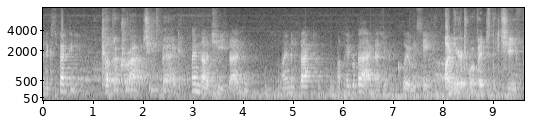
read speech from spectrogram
Been expecting you. Cut the crap, cheese bag. I am not a cheese bag. I am in fact a paper bag, as you can clearly see. I'm here to avenge the chief.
